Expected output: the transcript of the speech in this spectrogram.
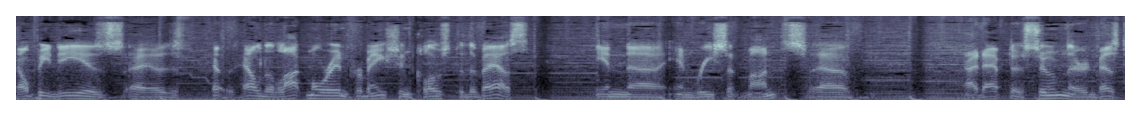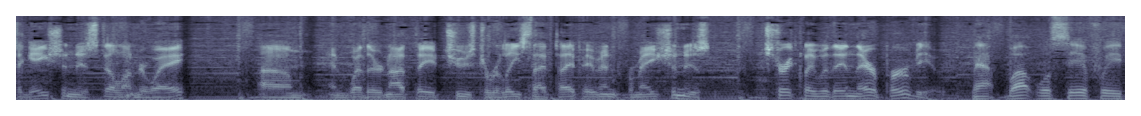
LPD has, has held a lot more information close to the vest in uh, in recent months. Uh, I'd have to assume their investigation is still underway, um, and whether or not they choose to release that type of information is strictly within their purview. Yeah, well, we'll see if we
